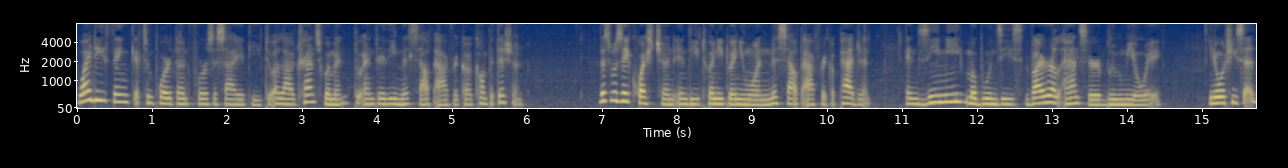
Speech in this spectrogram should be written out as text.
Why do you think it's important for society to allow trans women to enter the Miss South Africa competition? This was a question in the 2021 Miss South Africa pageant, and Zimi Mabunzi's viral answer blew me away. You know what she said?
